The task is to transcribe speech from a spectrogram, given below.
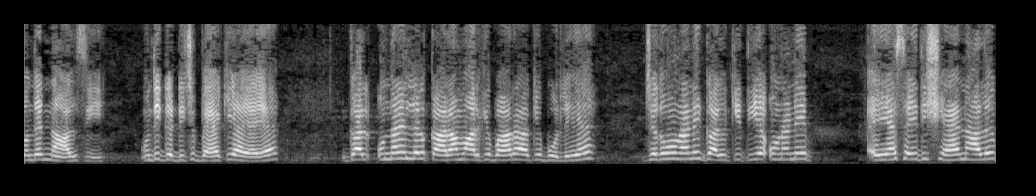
ਉਹਦੇ ਨਾਲ ਸੀ। ਉਹਦੀ ਗੱਡੀ 'ਚ ਬਹਿ ਕੇ ਆਇਆ ਹੈ। ਗੱਲ ਉਹਨਾਂ ਨੇ ਲਲਕਾਰਾ ਮਾਰ ਕੇ ਬਾਹਰ ਆ ਕੇ ਬੋਲੇ ਹੈ। ਜਦੋਂ ਉਹਨਾਂ ਨੇ ਗੱਲ ਕੀਤੀ ਹੈ ਉਹਨਾਂ ਨੇ ਏਐਸਆਈ ਦੀ ਸ਼ਹਿ ਨਾਲ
